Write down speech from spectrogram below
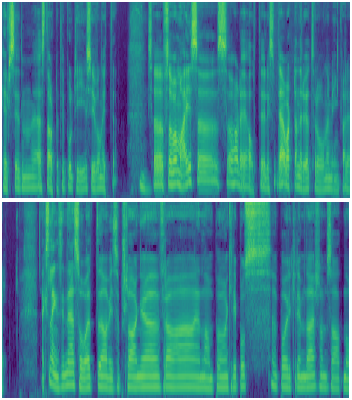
helt siden jeg startet i politiet i 97. Mm. Så, så, for meg så, så, har det alltid liksom Det har vært den røde tråden i min karriere. Det er ikke så lenge siden jeg så et avisoppslag eh, fra en eller annen på Kripos på Orkrim der, som sa at nå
